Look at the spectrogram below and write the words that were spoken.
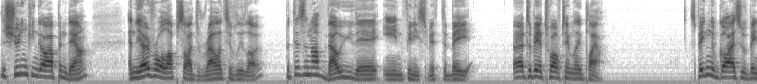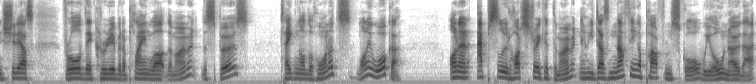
The shooting can go up and down, and the overall upside's relatively low, but there's enough value there in Finney Smith to be uh, to be a 12 team league player. Speaking of guys who have been shithouse for all of their career but are playing well at the moment, the Spurs taking on the Hornets, Lonnie Walker on an absolute hot streak at the moment. Now, he does nothing apart from score, we all know that,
